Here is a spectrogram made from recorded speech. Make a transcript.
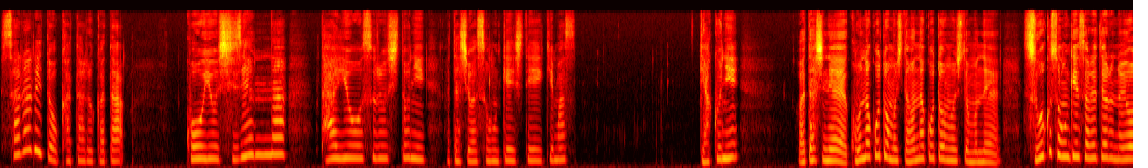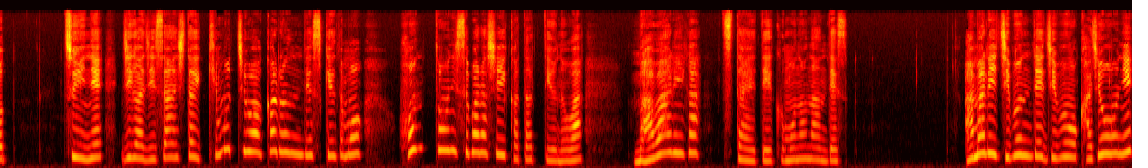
さらりと語る方、こういう自然な対応をする人に私は尊敬していきます。逆に私ね、こんなこともしてあんなこともしてもね、すごく尊敬されてるのよ。ついね、自画自賛したい気持ちはわかるんですけれども、本当に素晴らしい方っていうのは、周りが伝えていくものなんです。あまり自分で自分を過剰に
